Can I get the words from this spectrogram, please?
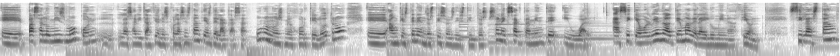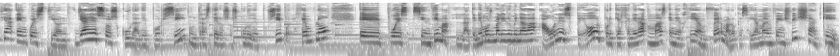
eh, pasa lo mismo con las habitaciones, con las estancias de la casa. Uno no es mejor que el otro, eh, aunque estén en dos pisos distintos, son exactamente igual. Así que volviendo al tema de la iluminación, si la estancia en cuestión ya es oscura de por sí, un trastero es oscuro de por sí, por ejemplo, eh, pues si encima la tenemos mal iluminada, aún es peor porque genera más energía enferma, lo que se llama en Feng Shui Shaki.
